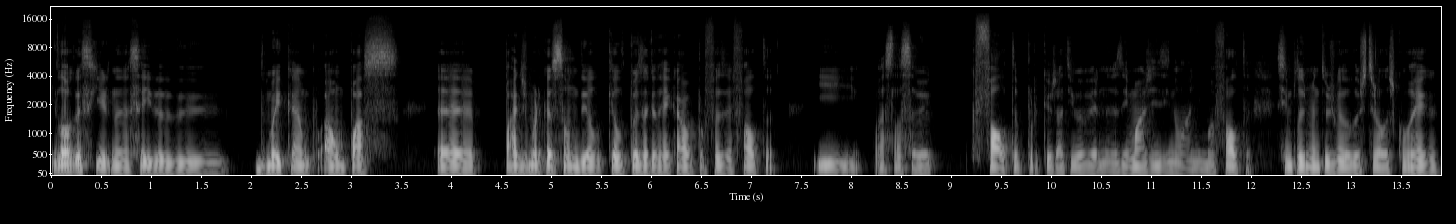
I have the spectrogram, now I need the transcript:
e logo a seguir, na saída de, de meio campo, há um passe uh, para a desmarcação dele que ele depois até acaba por fazer falta. E vai-se lá saber que falta, porque eu já estive a ver nas imagens e não há nenhuma falta, simplesmente o jogador do Estrela escorrega.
